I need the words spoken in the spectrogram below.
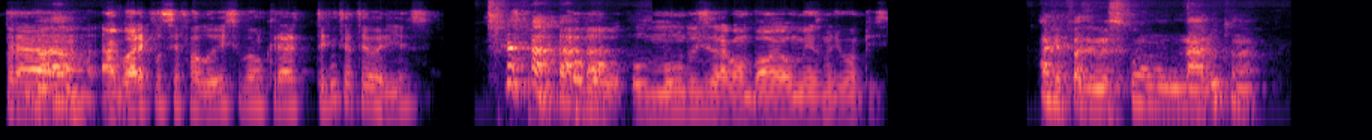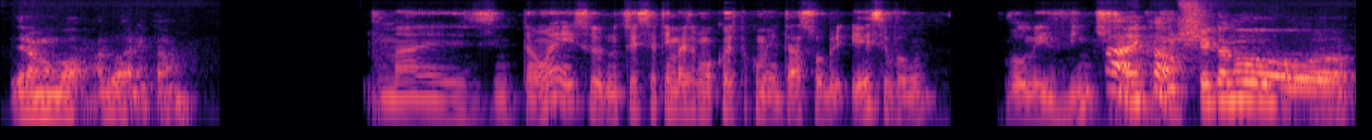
pra... agora que você falou isso, vão criar 30 teorias. como o mundo de Dragon Ball é o mesmo de One Piece. Ah, já fazendo isso com Naruto, né? Dragon Ball agora, então. Mas então é isso. Eu não sei se você tem mais alguma coisa para comentar sobre esse volume. Volume 20. Ah, então, chega no.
